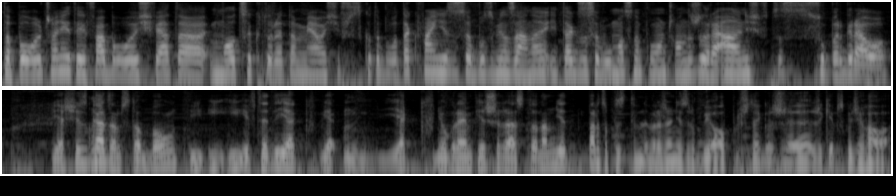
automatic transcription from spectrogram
to połączenie tej fabuły, świata, mocy, które tam miałeś i wszystko to było tak fajnie ze sobą związane i tak ze sobą mocno połączone, że realnie się w to super grało. Ja się zgadzam z tobą i, i, i wtedy jak, jak, jak w nią grałem pierwszy raz, to na mnie bardzo pozytywne wrażenie zrobiło, oprócz tego, że, że kiepsko działała.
